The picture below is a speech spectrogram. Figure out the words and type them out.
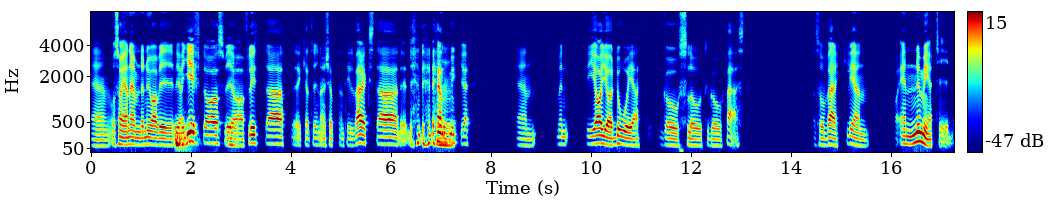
Eh, och som jag nämnde, nu har vi, vi har gift oss, vi Mm. har flyttat, eh, Katrin har köpt en till verkstad, det, det, det, det har hänt Mm. mycket. Eh, men det jag gör då är att go slow to go fast. Alltså verkligen ha ännu mer tid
